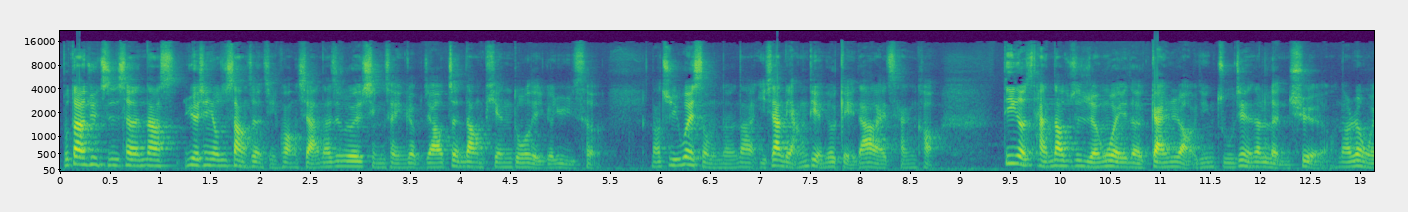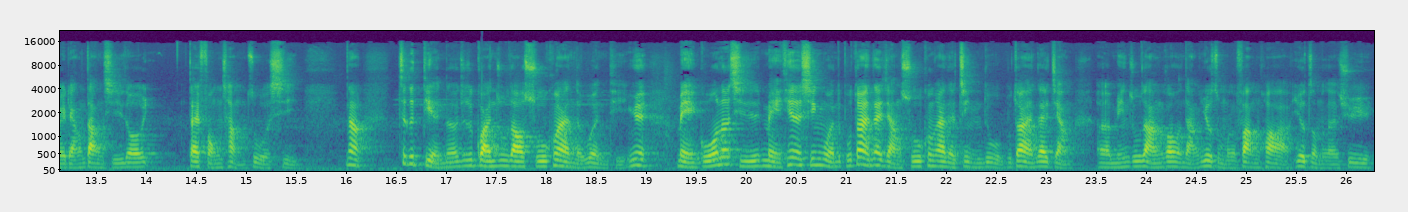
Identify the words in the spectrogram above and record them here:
不断去支撑，那月线又是上升的情况下，那就会形成一个比较震荡偏多的一个预测。那至于为什么呢？那以下两点就给大家来参考。第一个是谈到就是人为的干扰已经逐渐的在冷却了，那认为两党其实都在逢场作戏。那这个点呢，就是关注到纾困案的问题，因为美国呢，其实每天的新闻不断在讲纾困案的进度，不断在讲呃民主党、共和党又怎么放话，又怎么去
